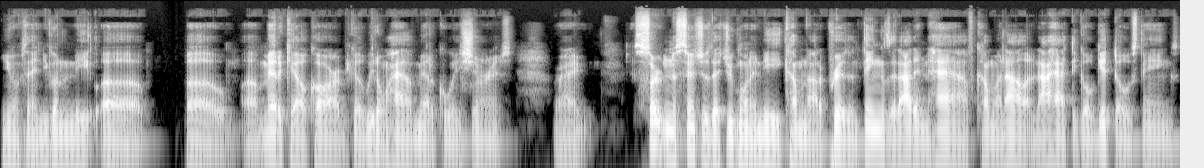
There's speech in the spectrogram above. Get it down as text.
You know what I'm saying? You're going to need a, a, a Medi-Cal card because we don't have medical insurance, right? Certain essentials that you're going to need coming out of prison, things that I didn't have coming out, and I had to go get those things.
